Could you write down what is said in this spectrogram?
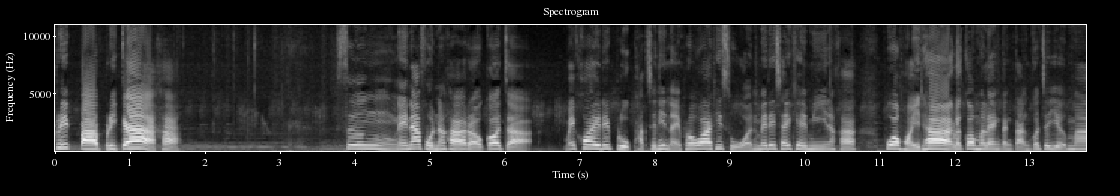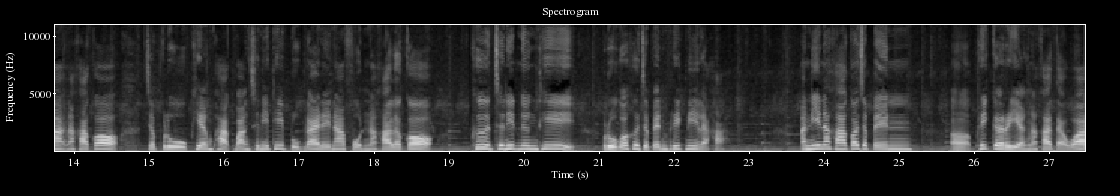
พริกปาปริก้าค่ะ ซึ่งในหน้าฝนนะคะเราก็จะ ไม่ค่อยได้ปลูกผักชนิดไหน เพราะว่าที่สวนไม่ได้ใช้เคมีนะคะ พวกหอยทากแล้วก็แมลงต่างๆ ก็จะเยอะมากนะคะ ก็จะปลูกเพียงผักบางชนิดที่ปลูกได้ในหน้าฝนนะคะ แล้วก็พืชชนิดหนึ่งที่ปลูกก็คือจะเป็นพริกนี่แหละค่ะ อันนี้นะคะก็จะเป็นพริกกระเรียงนะคะ แต่ว่า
